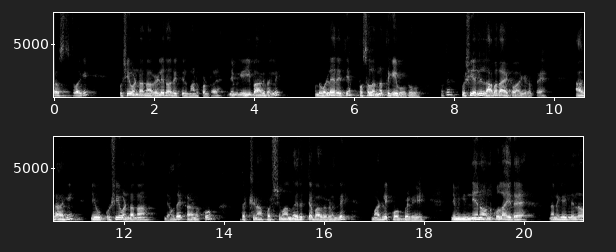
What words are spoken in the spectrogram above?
ವ್ಯವಸ್ಥಿತವಾಗಿ ಕೃಷಿ ಹೊಂಡ ನಾವು ಹೇಳಿರೋ ರೀತಿಯಲ್ಲಿ ಮಾಡಿಕೊಂಡ್ರೆ ನಿಮಗೆ ಈ ಭಾಗದಲ್ಲಿ ಒಂದು ಒಳ್ಳೆಯ ರೀತಿಯ ಫಸಲನ್ನು ತೆಗಿಬೋದು. ಮತ್ತು ಕೃಷಿಯಲ್ಲಿ ಲಾಭದಾಯಕವಾಗಿರುತ್ತೆ. ಹಾಗಾಗಿ ನೀವು ಕೃಷಿ ಹೊಂಡನ ಯಾವುದೇ ಕಾರಣಕ್ಕೂ ದಕ್ಷಿಣ, ಪಶ್ಚಿಮ ನೈಋತ್ಯ ಭಾಗಗಳಲ್ಲಿ ಮಾಡಲಿಕ್ಕೆ ಹೋಗಬೇಡಿ. ನಿಮಗೆ ಇನ್ನೇನೋ ಅನುಕೂಲ ಇದೆ? ನನಗೆ ಇಲ್ಲೆಲ್ಲೋ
